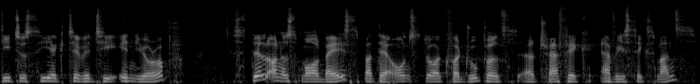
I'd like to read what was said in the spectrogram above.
D2C activity in Europe still on a small base, but their own store quadruples uh, traffic every six months.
